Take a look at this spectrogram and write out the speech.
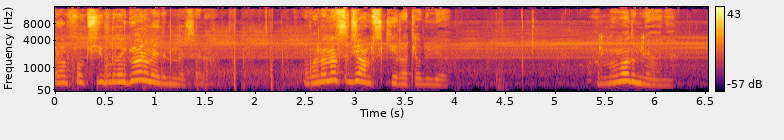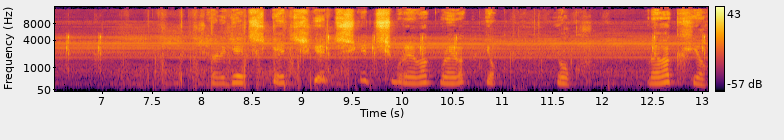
Ben Foxy'yi burada görmedim mesela. O bana nasıl jumpscare atabiliyor? Anlamadım yani. Şöyle geç geç geç geç. Buraya bak buraya bak. Yok. Yok. Buraya bak yok.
